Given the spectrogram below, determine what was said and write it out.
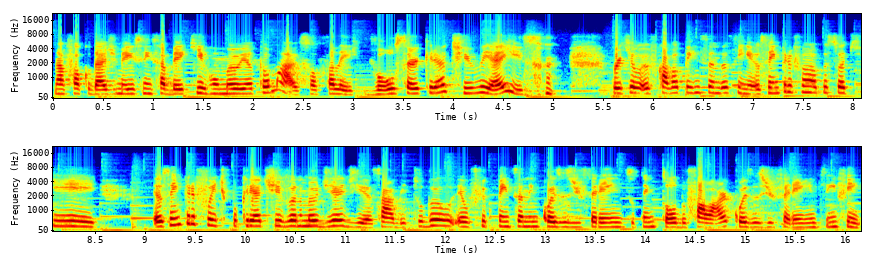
na faculdade meio sem saber que rumo eu ia tomar. Eu só falei, vou ser criativa e é isso. Porque eu, eu, ficava pensando assim, eu sempre fui uma pessoa que. Eu sempre fui, tipo, criativa no meu dia a dia, sabe? Tudo eu, eu fico pensando em coisas diferentes o tempo todo, falar coisas diferentes, enfim.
